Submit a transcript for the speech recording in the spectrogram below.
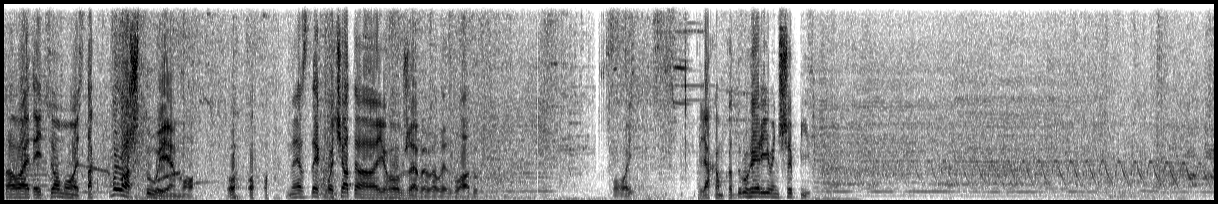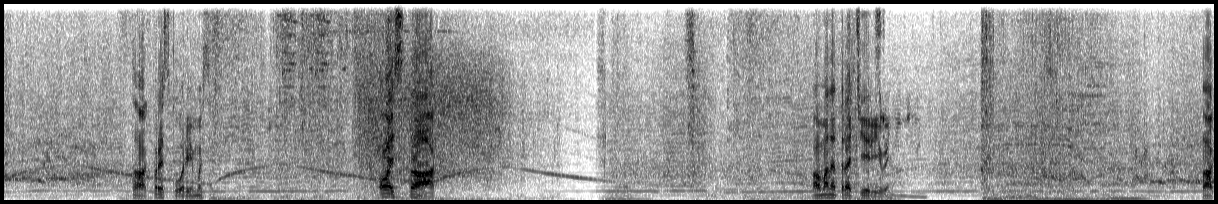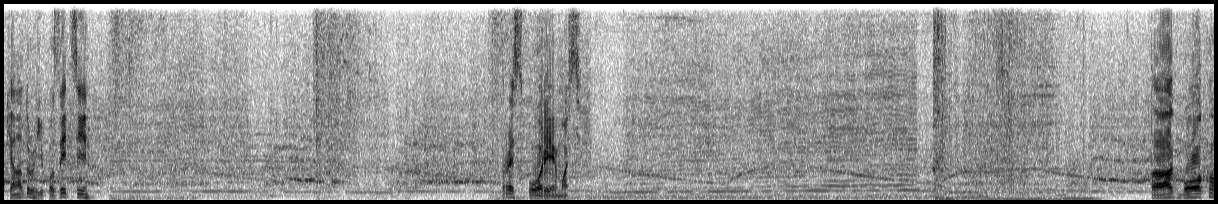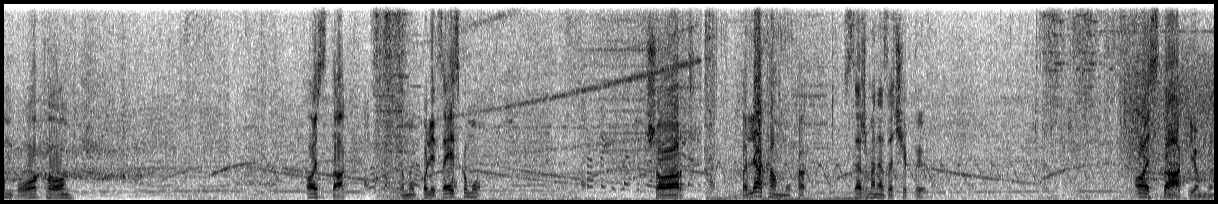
Давайте й цьому ось так влаштуємо. О-о-о. Не встиг почати, а його вже вивели з ладу. Ой. Пляхамка, другий рівень шипів. Так, прискорюємось. Ось так. А в мене третій рівень. Так, я на другій позиції. Прискорюємось. Так, боком, боком. Ось так. Тому поліцейському. Шорт. Бляха муха. Все ж мене зачепив. Ось так йому.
